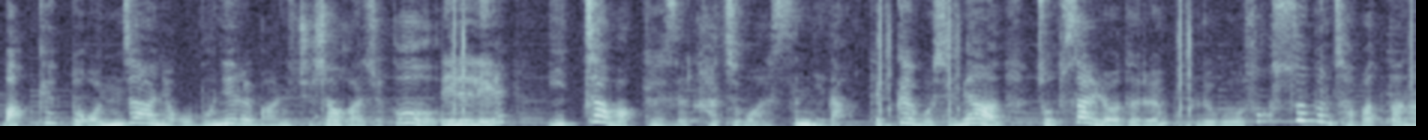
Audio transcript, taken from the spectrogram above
마켓도 언제 하냐고 문의를 많이 주셔가지고 릴릴 2차 마켓을 가지고 왔습니다. 댓글 보시면 좁쌀 여드름 그리고 속수분 잡았다는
